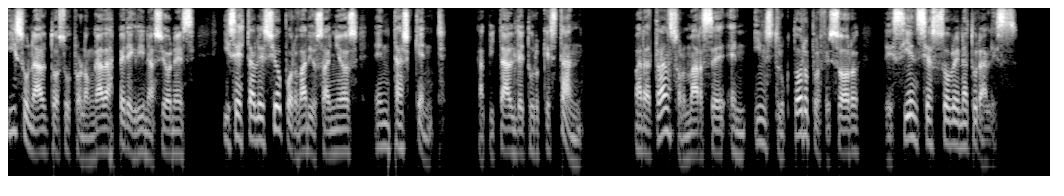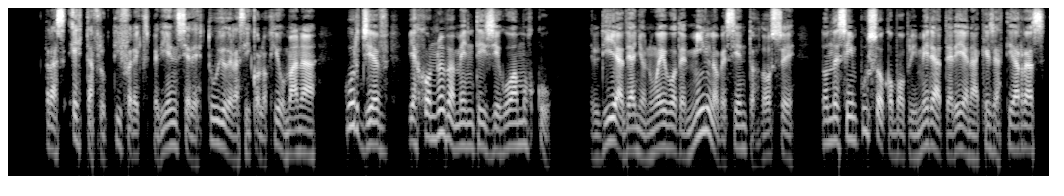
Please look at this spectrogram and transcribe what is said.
Hizo un alto a sus prolongadas peregrinaciones y se estableció por varios años en Tashkent, capital de Turquestán, para transformarse en instructor profesor de ciencias sobrenaturales. Tras esta fructífera experiencia de estudio de la psicología humana, Gurdjieff viajó nuevamente y llegó a Moscú, el día de Año Nuevo de 1912, donde se impuso como primera tarea en aquellas tierras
